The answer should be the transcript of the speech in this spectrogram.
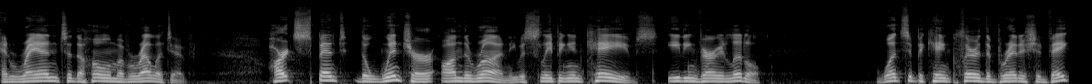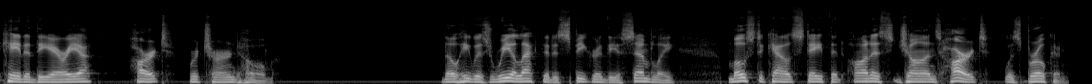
and ran to the home of a relative. Hart spent the winter on the run. He was sleeping in caves, eating very little. Once it became clear the British had vacated the area, Hart returned home. Though he was reelected as Speaker of the Assembly, most accounts state that Honest John's heart was broken.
